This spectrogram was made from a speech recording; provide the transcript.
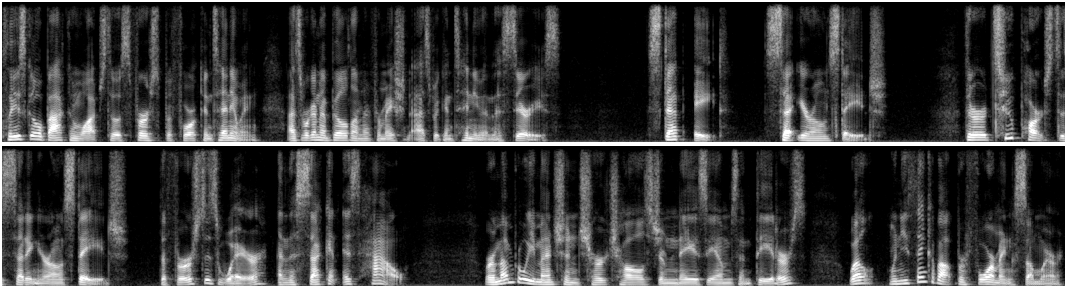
please go back and watch those first before continuing, as we're going to build on information as we continue in this series. Step 8 Set your own stage. There are two parts to setting your own stage. The first is where, and the second is how. Remember we mentioned church halls, gymnasiums, and theaters? Well, when you think about performing somewhere,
